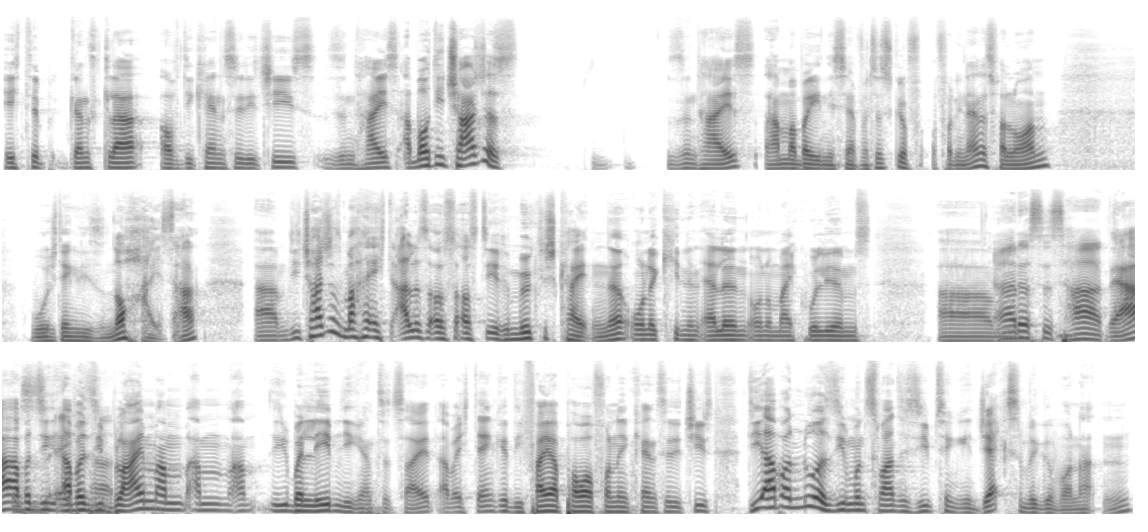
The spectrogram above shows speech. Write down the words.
ich tippe ganz klar auf die Kansas City Chiefs, sind heiß. Aber auch die Chargers sind heiß, haben aber gegen die San Francisco 49ers verloren, wo ich denke, die sind noch heißer. Ähm, die Chargers machen echt alles aus, aus ihren Möglichkeiten, ne? ohne Keenan Allen, ohne Mike Williams. Ähm, Ja, das ist hart. ja, aber sie, aber sie hart. bleiben am, am, am, die überleben die ganze Zeit. Aber ich denke, die Firepower von den Kansas City Chiefs, die aber nur 27-17 gegen Jacksonville gewonnen hatten,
